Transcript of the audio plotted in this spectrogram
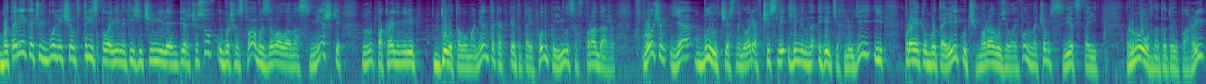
Батарейка чуть более чем в 3500 мАч у большинства вызывала насмешки, ну, по крайней мере, до того момента, как этот iPhone появился в продаже. Впрочем, я был, честно говоря, в числе именно этих людей, и про эту батарейку чморовозил iPhone, на чем свет стоит. Ровно до той поры,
